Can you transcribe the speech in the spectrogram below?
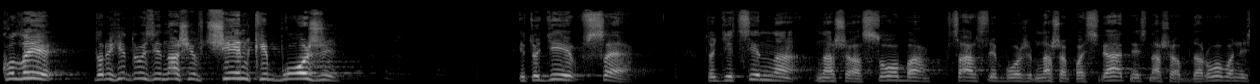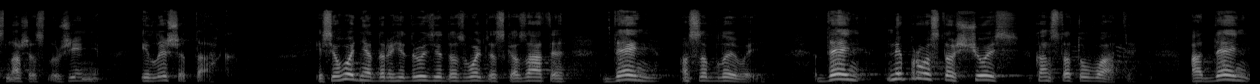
коли, дорогі друзі, наші вчинки Божі. І тоді все. Тоді цінна наша особа в Царстві Божому, наша посвятність, наша обдарованість, наше служіння. І лише так. І сьогодні, дорогі друзі, дозвольте сказати, день особливий. День не просто щось констатувати, а день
